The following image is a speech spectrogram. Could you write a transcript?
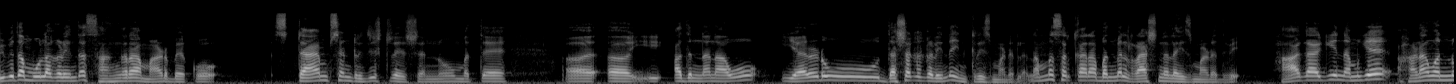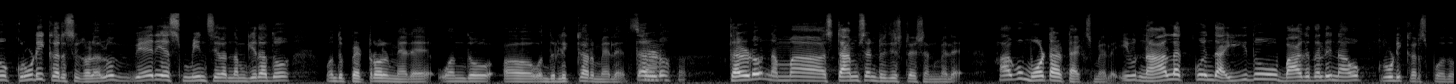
ವಿವಿಧ ಮೂಲಗಳಿಂದ ಸಂಗ್ರಹ ಮಾಡಬೇಕು. ಸ್ಟ್ಯಾಂಪ್ಸ್ ಆ್ಯಂಡ್ ರಿಜಿಸ್ಟ್ರೇಷನ್ನು ಮತ್ತು ಅದನ್ನು ನಾವು ಎರಡು ದಶಕಗಳಿಂದ ಇನ್ಕ್ರೀಸ್ ಮಾಡಿರಲಿಲ್ಲ. ನಮ್ಮ ಸರ್ಕಾರ ಬಂದಮೇಲೆ ರ್ಯಾಷನಲೈಸ್ ಮಾಡಿದ್ವಿ. ಹಾಗಾಗಿ ನಮಗೆ ಹಣವನ್ನು ಕ್ರೋಢೀಕರಿಸಿಕೊಳ್ಳಲು ವೇರಿಯಸ್ ಮೀನ್ಸ್ ಇರೋದು ನಮಗಿರೋದು ಒಂದು ಪೆಟ್ರೋಲ್ ಮೇಲೆ ಒಂದು ಒಂದು ಲಿಕ್ಕರ್ ಮೇಲೆ ತರ್ಡು ತರ್ಡು ನಮ್ಮ ಸ್ಟ್ಯಾಂಪ್ಸ್ ಆ್ಯಂಡ್ ರಿಜಿಸ್ಟ್ರೇಷನ್ ಮೇಲೆ ಹಾಗೂ ಮೋಟಾರ್ ಟ್ಯಾಕ್ಸ್ ಮೇಲೆ. ಇವು ನಾಲ್ಕರಿಂದ ಐದು ಭಾಗದಲ್ಲಿ ನಾವು ಕ್ರೋಢೀಕರಿಸ್ಬೋದು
